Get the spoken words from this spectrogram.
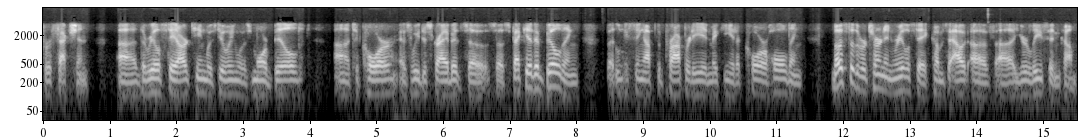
perfection. Uh, the real estate our team was doing was more build uh, to core, as we describe it. So, so speculative building, but leasing up the property and making it a core holding most of the return in real estate comes out of uh, your lease income.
